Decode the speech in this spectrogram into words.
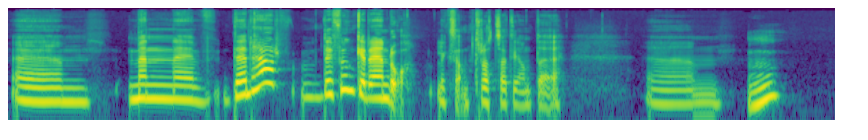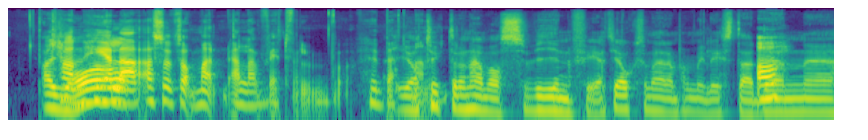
Ehm, men eh, den här, det funkade ändå, liksom, trots att jag inte ehm, Mm. Kan jag, hela, alltså alla vet väl hur Batman... jag tyckte den här var svinfet, jag har också med den på min lista. Den,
